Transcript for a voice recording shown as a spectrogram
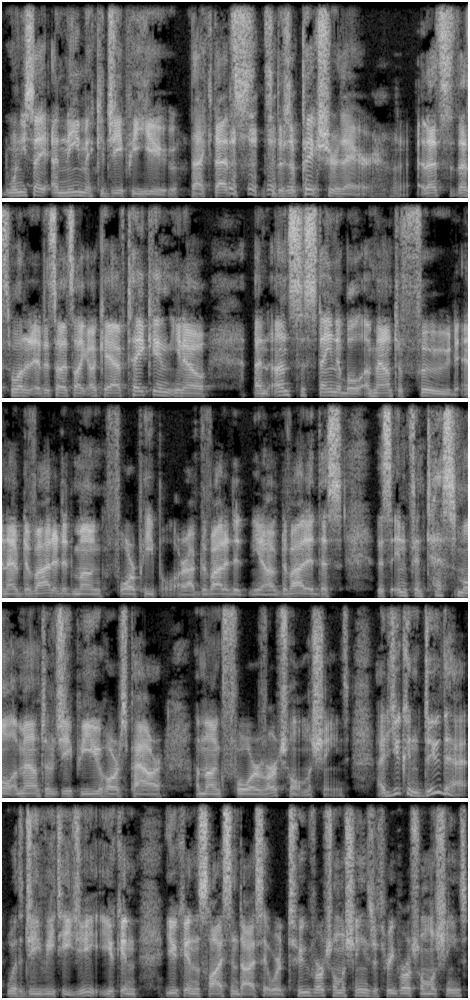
when you say anemic GPU, like that's so there's a picture there. That's that's what it is. So it's like okay, I've taken you know an unsustainable amount of food and I've divided it among four people, or I've divided it you know I've divided this this infinitesimal amount of GPU horsepower among four virtual machines. And you can do that with GVT-g. You can you can slice and dice it with two virtual machines or three virtual machines.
